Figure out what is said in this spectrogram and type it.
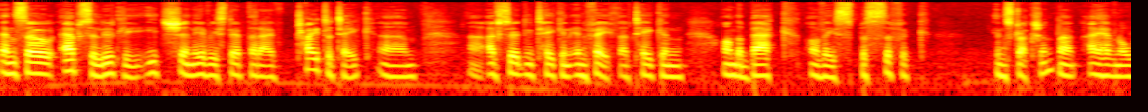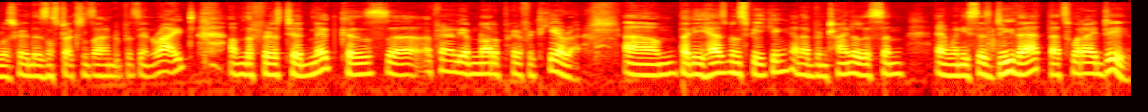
and so, absolutely, each and every step that I've tried to take, um, uh, I've certainly taken in faith. I've taken on the back of a specific instruction. Now, I haven't always heard those instructions 100% right. I'm the first to admit because uh, apparently I'm not a perfect hearer. Um, but he has been speaking and I've been trying to listen. And when he says do that, that's what I do.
